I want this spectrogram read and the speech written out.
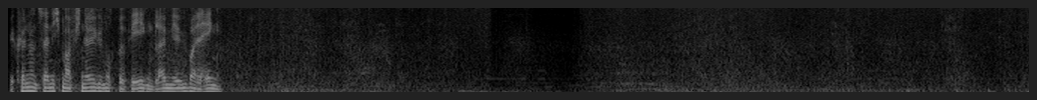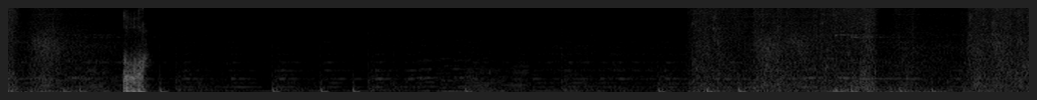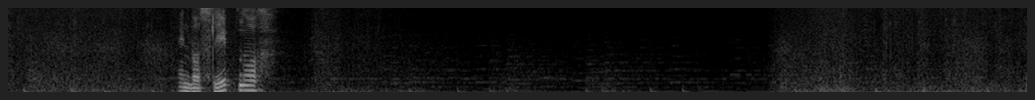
Wir können uns ja nicht mal schnell genug bewegen, bleiben hier überall hängen. Ein Boss lebt noch.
